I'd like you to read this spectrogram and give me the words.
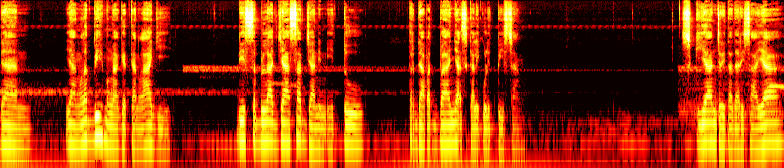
Dan yang lebih mengagetkan lagi Di sebelah jasad janin itu Terdapat banyak sekali kulit pisang. Sekian cerita dari saya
